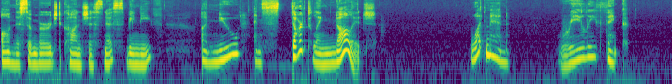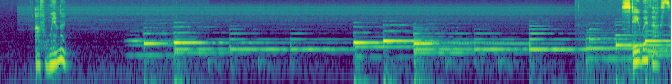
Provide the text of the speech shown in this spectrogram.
on the submerged consciousness beneath a new and startling knowledge. What men really think of women. Stay with us.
